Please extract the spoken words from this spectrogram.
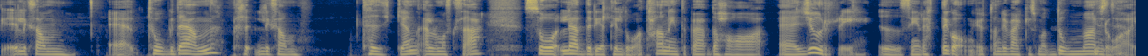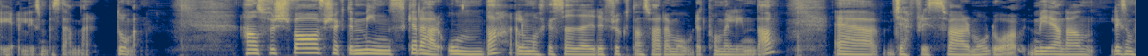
eh, liksom eh, tog den liksom taken, eller vad man ska säga, så ledde det till då att han inte behövde ha eh, jury i sin rättegång, utan det verkar som att domaren då är, liksom bestämmer domen. Hans försvar försökte minska det här onda, eller vad man ska säga, i det fruktansvärda mordet på Melinda, eh, Jeffreys svärmor då, medan, liksom,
